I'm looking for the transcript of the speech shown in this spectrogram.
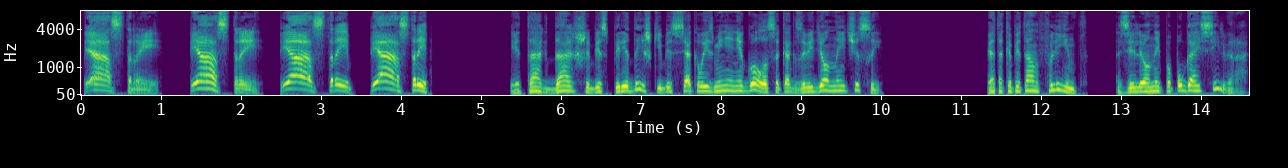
«Пястры! Пястры! Пястры! Пястры!» И так дальше, без передышки, без всякого изменения голоса, как заведенные часы. Это капитан Флинт, зеленый попугай Сильвера.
